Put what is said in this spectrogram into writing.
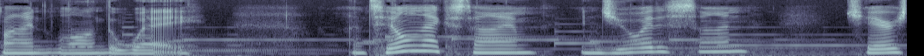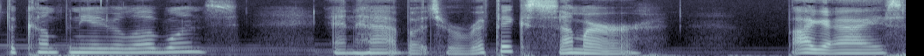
find along the way. Until next time, enjoy the sun, cherish the company of your loved ones, and have a terrific summer. Bye, guys.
